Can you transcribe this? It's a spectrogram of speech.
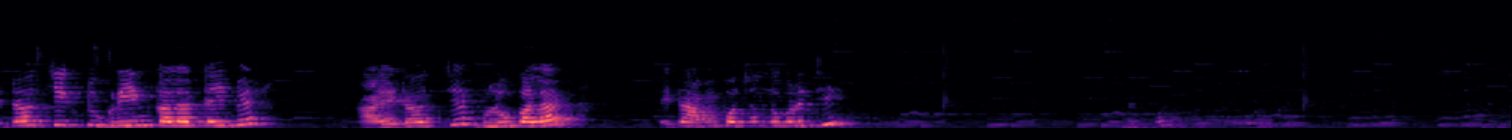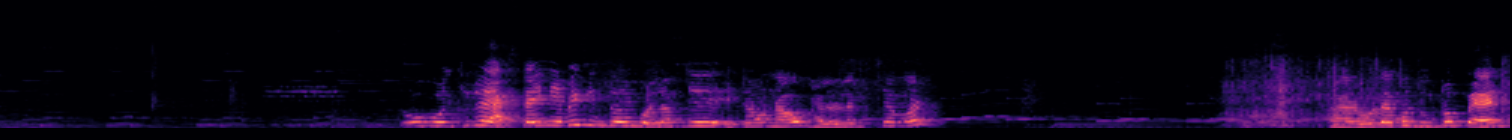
এটা হচ্ছে একটু গ্রিন কালার টাইপের, আর এটা হচ্ছে ব্লু কালার। এটা আমি পছন্দ করেছি। দেখো। তো বলছিল একটাই নেবে, কিন্তু আমি বললাম যে এটাও নাও, ভালো লাগছে আমার। আর ও দেখো দুটো প্যান্ট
